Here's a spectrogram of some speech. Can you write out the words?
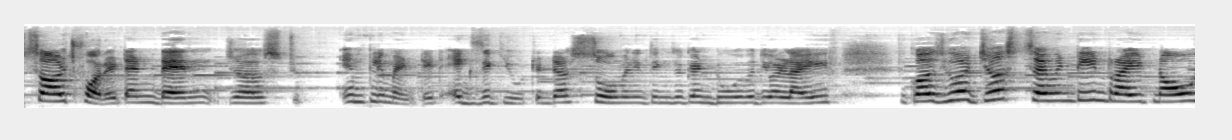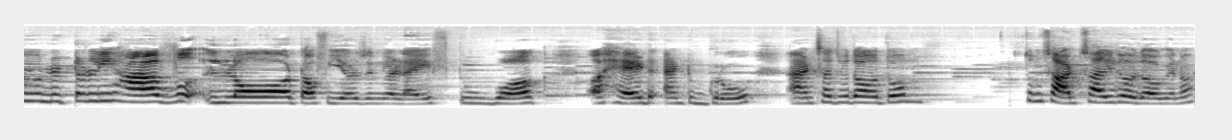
search for it and then just implement it execute it there are so many things you can do with your life because you are just 17 right now you literally have a lot of years in your life to work ahead and to grow and सच बताओ तो तुम साठ साल के हो जाओगे ना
